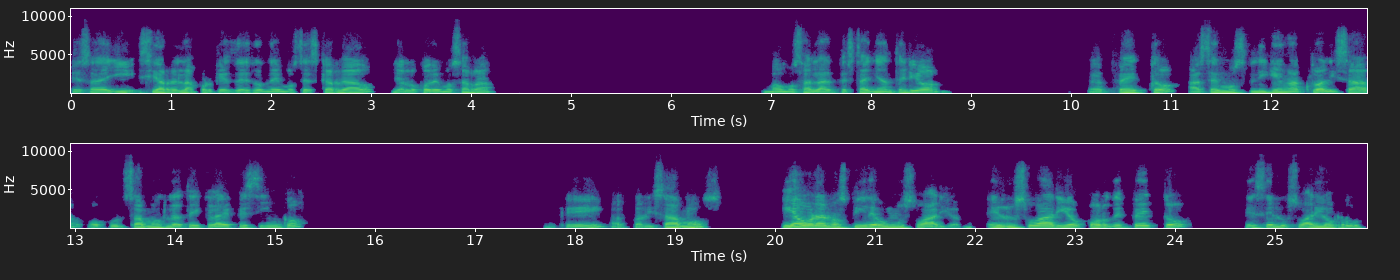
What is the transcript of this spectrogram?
Esa de allí, ciérrela porque es de donde hemos descargado. Ya lo podemos cerrar. Vamos a la pestaña anterior. Perfecto. Hacemos clic en actualizar o pulsamos la tecla F5. Ok, actualizamos. Y ahora nos pide un usuario. El usuario por defecto es el usuario root.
